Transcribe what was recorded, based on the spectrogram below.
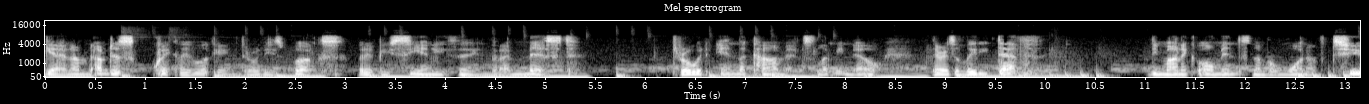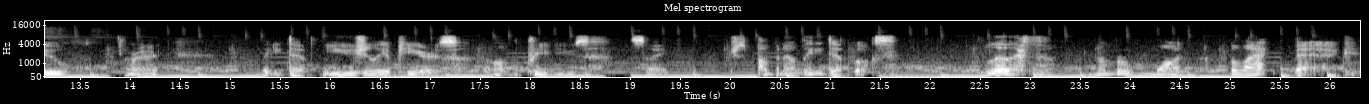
again, I'm, I'm just quickly looking through these books, but if you see anything that I missed, throw it in the comments. Let me know. There is a Lady Death, Demonic Omens, number one of two. Alright. Lady Death usually appears on the previews site. Just pumping out Lady Death books. Lilith, number one, Black Bag.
